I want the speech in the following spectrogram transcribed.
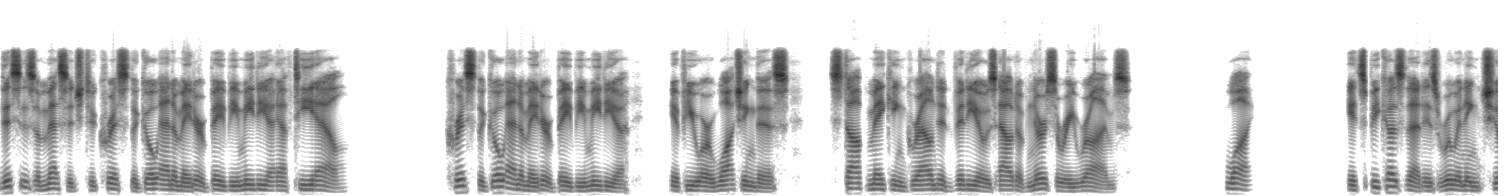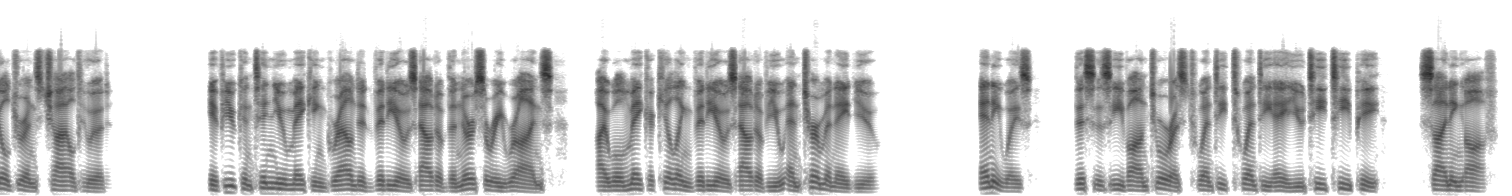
This is a message to Kris the Go Animator Baby Media FTL. Kris the Go Animator Baby Media, if you are watching this, stop making grounded videos out of nursery rhymes. Why? It's because that is ruining children's childhood. If you continue making grounded videos out of the nursery rhymes, I will make a killing videos out of you and terminate you. Anyways, this is Yvonne Torres 2020 AUTTP, signing off.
